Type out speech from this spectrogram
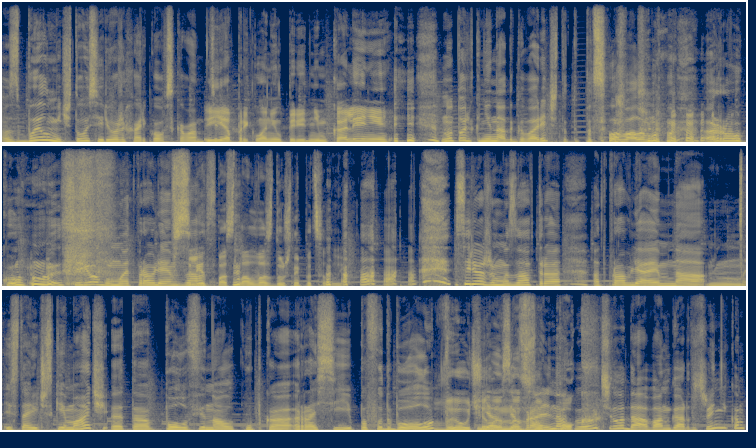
сбыл мечту Сережи Харьковского. И я преклонил перед ним колени. Ну, только не надо говорить, что ты поцеловал ему руку. Серегу мы отправляем завтра. послал воздушный поцелуй. Сережа мы завтра отправляем на исторический матч. Это полуфинал Кубка России по футболу. Выучила Я все на правильно зубок. выучила, да, авангард с Шинником.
